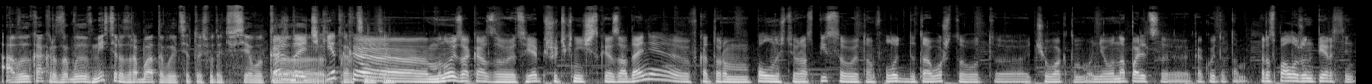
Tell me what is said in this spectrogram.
А вы как, вы вместе разрабатываете, то есть вот эти все вот Каждая э, этикетка картинки? мной заказывается. Я пишу техническое задание, в котором полностью расписываю, там, вплоть до того, что вот э, чувак там, у него на пальце какой-то там расположен перстень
